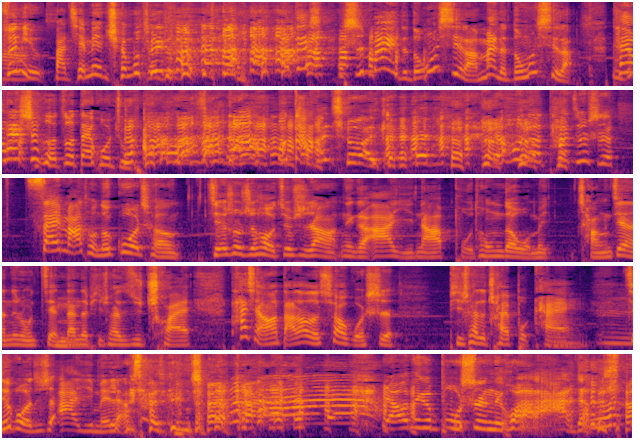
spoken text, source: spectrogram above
所以你把前面全部推开，但是是卖的东西了，卖的东西了，他太适合做带货主播，我打翻车了，然后呢，他就是塞马桶的过程结束之后，就是让那个阿姨拿普通的我们常见的那种简单的皮揣子去揣，他想要达到的效果是。皮揣子揣不开，结果就是阿姨没两下就给你揣开，然后那个布顺那哗啦掉下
